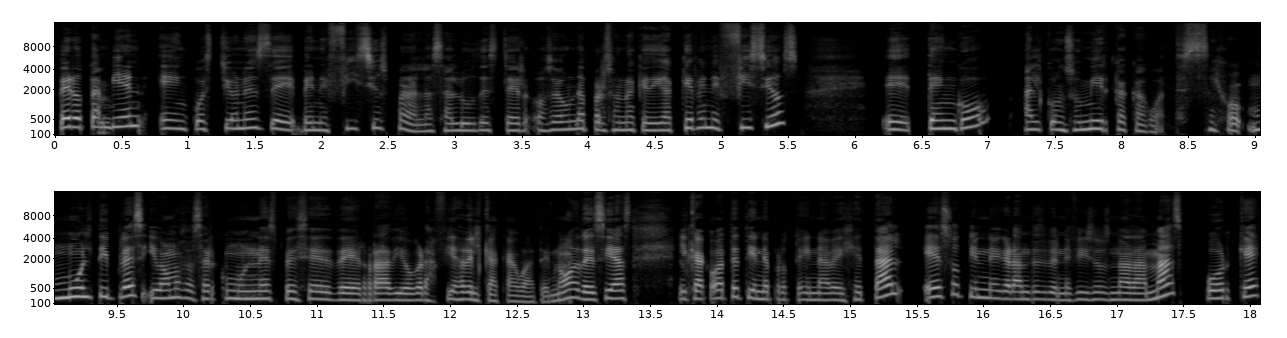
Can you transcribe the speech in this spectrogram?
pero también en cuestiones de beneficios para la salud, Esther. O sea, una persona que diga, ¿qué beneficios eh, tengo al consumir cacahuates? Dijo, múltiples y vamos a hacer como una especie de radiografía del cacahuate, ¿no? Decías, el cacahuate tiene proteína vegetal, eso tiene grandes beneficios nada más porque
